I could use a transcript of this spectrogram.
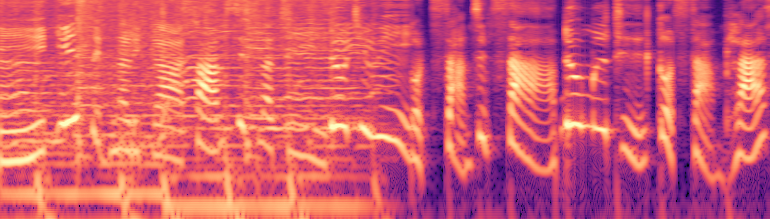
นี้ 20นาฬิกา30นาทีดูทีวีกด 33 ดูมือถือกด3 plus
